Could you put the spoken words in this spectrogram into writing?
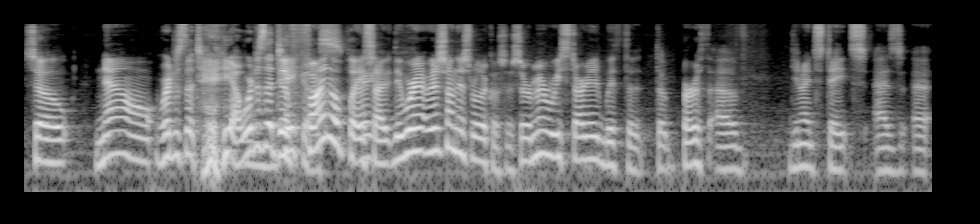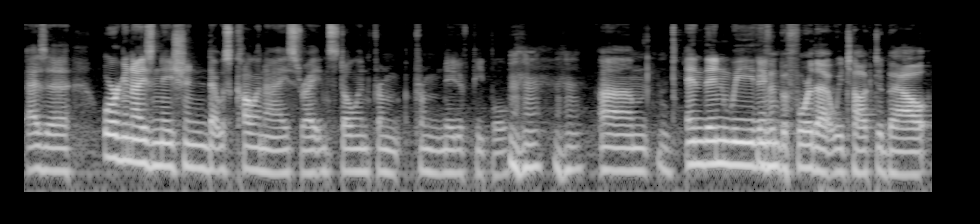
So now, where does that take? Yeah, where does that the take the final us? place, right? I, they were, we're just on this roller coaster. So remember, we started with the, the birth of the United States as a, as a organized nation that was colonized, right, and stolen from from native people. Mhm, mhm. Um, and then we then Even before that, we talked about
